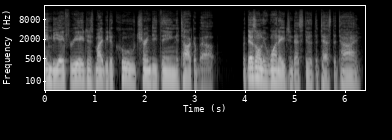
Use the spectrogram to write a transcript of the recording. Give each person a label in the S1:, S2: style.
S1: NBA free agents might be the cool, trendy thing to talk about, but there's only one agent that stood the test of time.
